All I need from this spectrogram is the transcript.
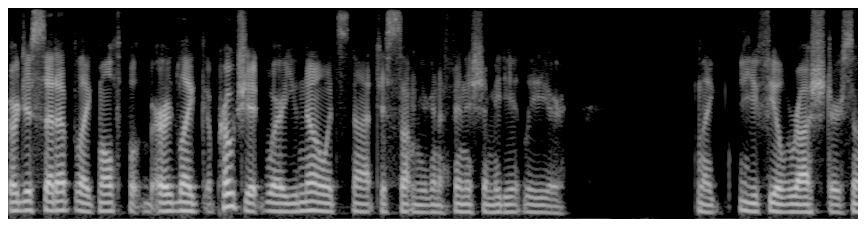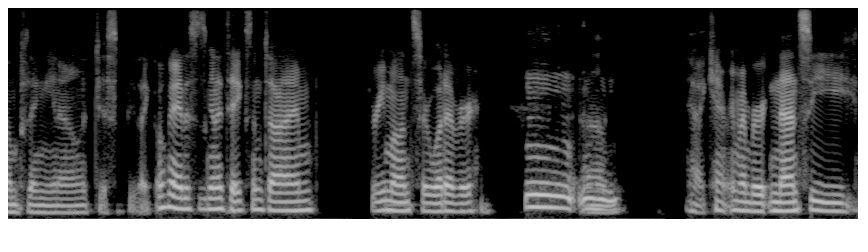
or just set up like multiple or like approach it where you know it's not just something you're going to finish immediately or like you feel rushed or something, you know, just be like, okay, this is going to take some time, three months or whatever. Mm-hmm. Um, yeah, I can't remember Nancy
